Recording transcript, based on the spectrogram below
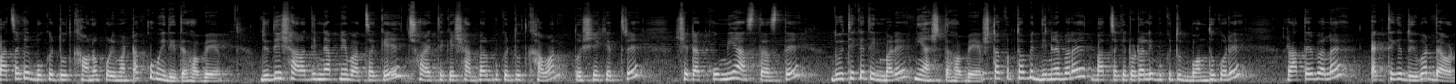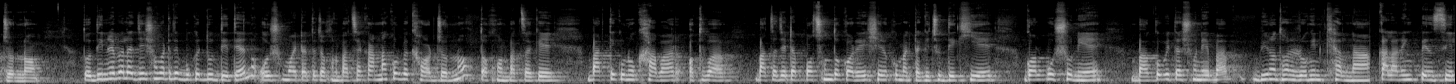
বাচ্চাকে বুকের দুধ খাওয়ানোর পরিমাণটা কমিয়ে দিতে হবে। যদি সারাদিনে আপনি বাচ্চাকে ছয় থেকে সাতবার বুকের দুধ খাওয়ান, তো সেক্ষেত্রে সেটা কমিয়ে আস্তে আস্তে দুই থেকে তিনবারে নিয়ে আসতে হবে। চেষ্টা করতে হবে দিনের বেলায় বাচ্চাকে টোটালি বুকের দুধ বন্ধ করে রাতের বেলায় এক থেকে দুইবার দেওয়ার জন্য। তো দিনের বেলা যে সময়টাতে বুকের দুধ দিতেন, ওই সময়টাতে যখন বাচ্চা কান্না করবে খাওয়ার জন্য, তখন বাচ্চাকে বাড়তি কোনো খাবার অথবা বাচ্চা যেটা পছন্দ করে সেরকম একটা কিছু দেখিয়ে, গল্প শুনিয়ে বা কবিতা শুনে বা বিভিন্ন ধরনের রঙিন খেলনা কালারিং পেন্সিল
